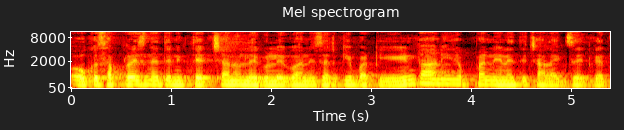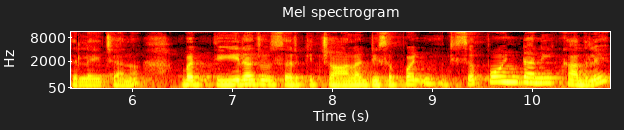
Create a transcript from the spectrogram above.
ఒక సర్ప్రైజ్ని అయితే నీకు తెచ్చాను లెగు లెగు అనేసరికి బట్ ఏంటా అని చెప్పని నేనైతే చాలా ఎగ్జైట్గా అయితే లేచాను. బట్ తీరా చూసేసరికి చాలా డిసప్పాయింట్ డిసప్పాయింట్ అని కాదులే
